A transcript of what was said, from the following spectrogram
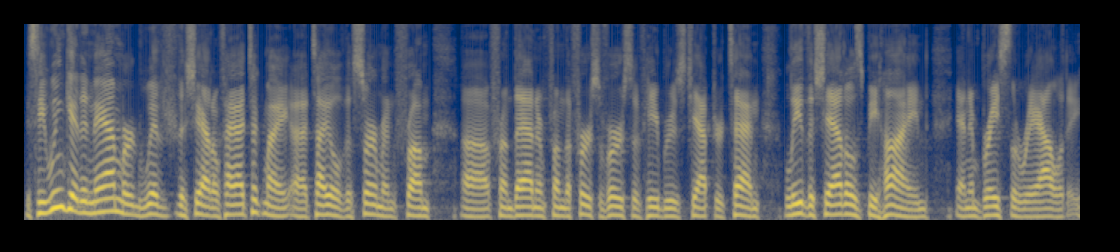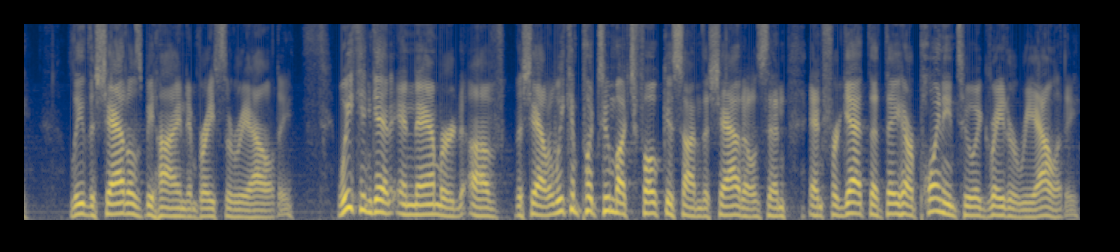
You see, we can get enamored with the shadow. In fact, I took my uh, title of the sermon from, uh, from that and from the first verse of Hebrews chapter 10 Leave the shadows behind and embrace the reality. Leave the shadows behind, embrace the reality. We can get enamored of the shadow. We can put too much focus on the shadows and, and forget that they are pointing to a greater reality.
